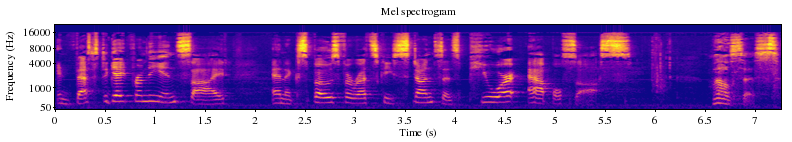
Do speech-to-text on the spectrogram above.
investigate from the inside, and expose Varetsky's stunts as pure applesauce. Well, sis,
